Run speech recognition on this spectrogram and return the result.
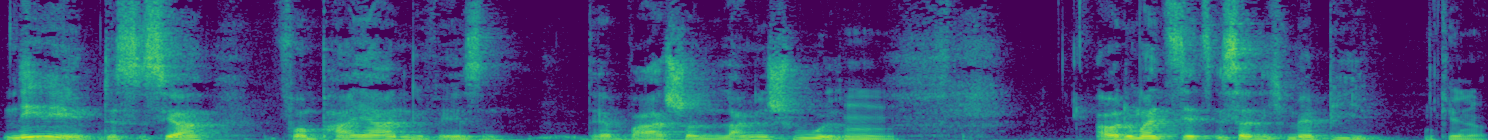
Nee, nee, das ist ja vor ein paar Jahren gewesen. Der war schon lange schwul. Aber du meinst, jetzt ist er nicht mehr bi. Genau.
